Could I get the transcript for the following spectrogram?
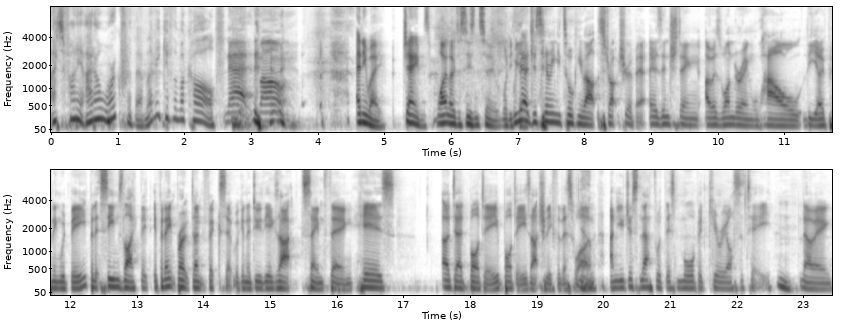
that's funny. I don't work for them. Let me give them a call. Ned, phone. Anyway, James, White Lotus season two. What do you Well, yeah, just hearing you talking about the structure of it, it was interesting. I was wondering how the opening would be, but it seems like that if it ain't broke, don't fix it. We're going to do the exact same thing. Here's a dead body, bodies actually for this one, and you just left with this morbid curiosity, knowing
